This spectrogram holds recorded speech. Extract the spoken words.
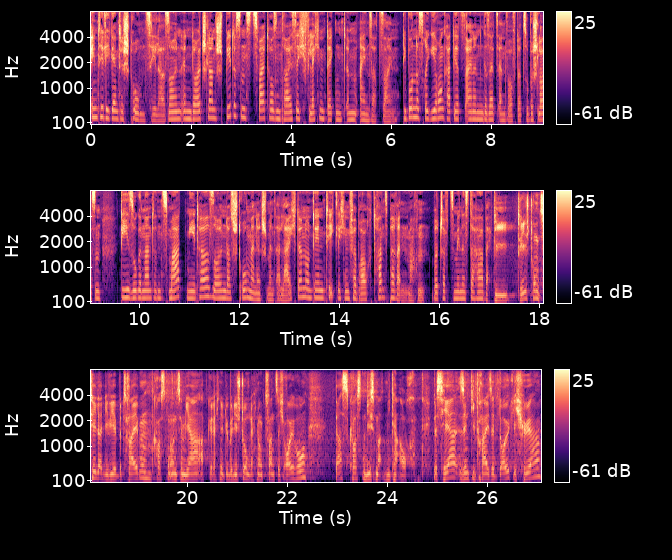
Intelligente Stromzähler sollen in Deutschland spätestens 2030 flächendeckend im Einsatz sein. Die Bundesregierung hat jetzt einen Gesetzentwurf dazu beschlossen. Die sogenannten Smart Meter sollen das Strommanagement erleichtern und den täglichen Verbrauch transparent machen. Wirtschaftsminister Habeck. Die Drehstromzähler, die wir betreiben, kosten uns im Jahr abgerechnet über die Stromrechnung 20 Euro. Das kosten die Smart Meter auch. Bisher sind die Preise deutlich höher.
